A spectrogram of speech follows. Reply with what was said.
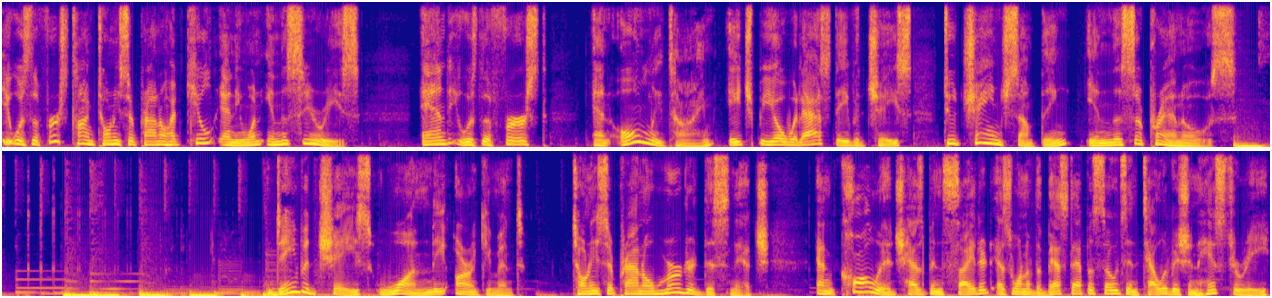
It was the first time Tony Soprano had killed anyone in the series, and it was the first and only time HBO would ask David Chase to change something in The Sopranos. David Chase won the argument. Tony Soprano murdered the snitch, and College has been cited as one of the best episodes in television history,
